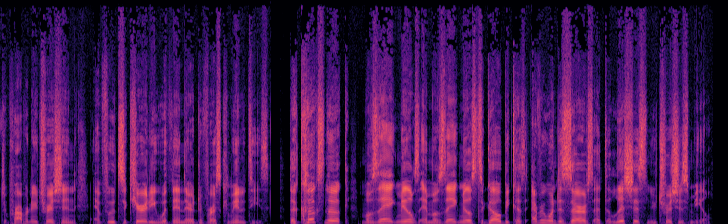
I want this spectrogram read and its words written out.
to proper nutrition and food security within their diverse communities. The Cook's Nook, Mosaic Meals, and Mosaic Meals to Go because everyone deserves a delicious, nutritious meal.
